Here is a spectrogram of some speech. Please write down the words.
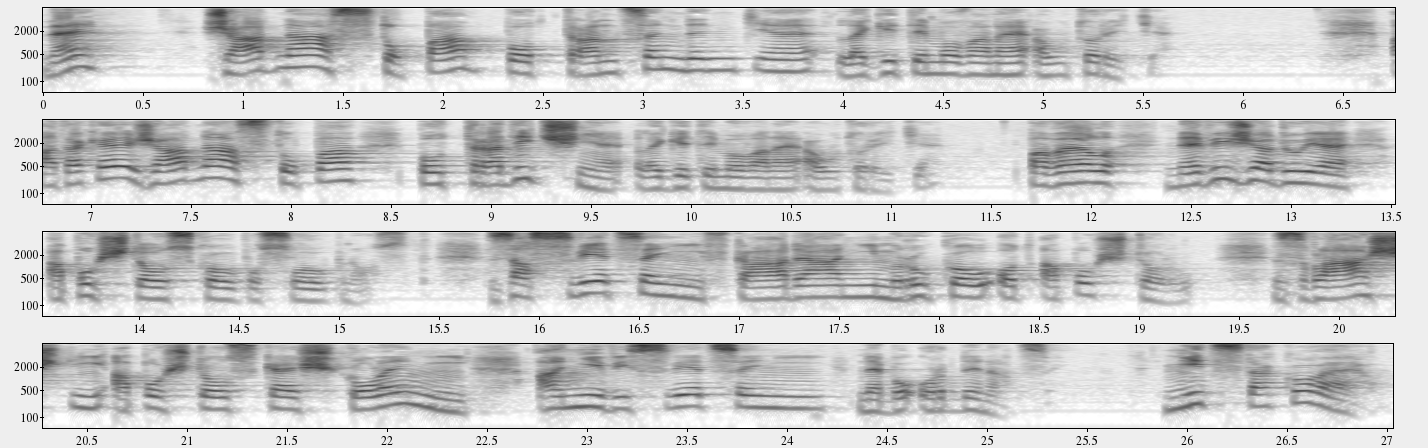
Ne, žádná stopa po transcendentně legitimované autoritě. A také žádná stopa po tradičně legitimované autoritě. Pavel nevyžaduje apoštolskou posloupnost, zasvěcení vkládáním rukou od apoštolů, zvláštní apoštolské školení, ani vysvěcení nebo ordinaci. Nic takového.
